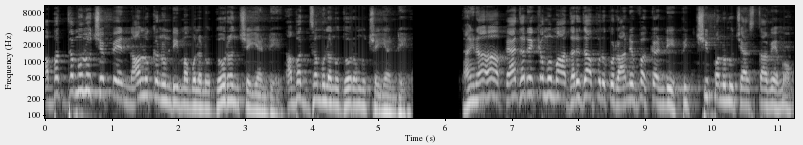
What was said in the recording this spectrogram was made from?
అబద్ధములు చెప్పే నాలుక నుండి మమ్మలను దూరం చేయండి. అబద్ధములను దూరము చేయండి. అయినా పేదరికము మా దరిదాపులకు రానివ్వకండి. పిచ్చి పనులు చేస్తావేమో.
